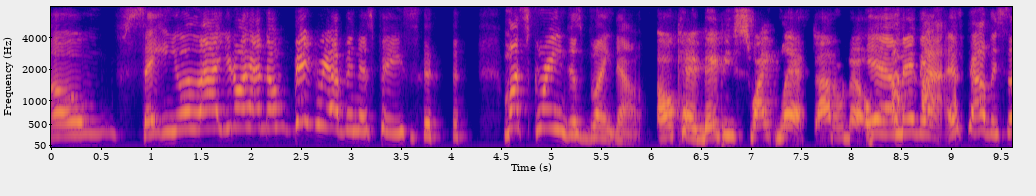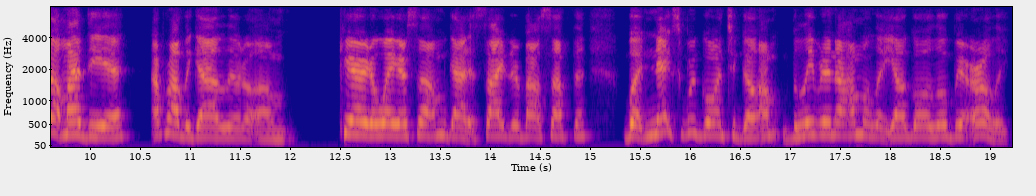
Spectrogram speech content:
Oh, Satan, you're a lie. You don't have no victory up in this piece. My screen just blanked out. Okay, maybe swipe left. I don't know. yeah, maybe I, it's probably something I did. I probably got a little um carried away or something, got excited about something. But next we're going to go. I'm believe it or not, I'm gonna let y'all go a little bit early.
